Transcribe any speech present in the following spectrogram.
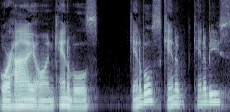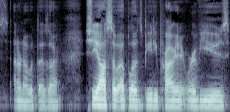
or high on cannibals. Cannibals? Cannab- cannabis? I don't know what those are. She also uploads beauty product reviews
